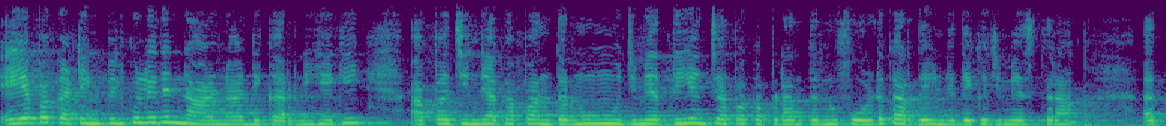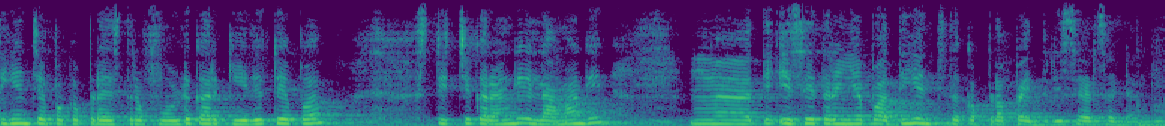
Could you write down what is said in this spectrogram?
ਇਹ ਆਪਾਂ ਕਟਿੰਗ ਬਿਲਕੁਲ ਇਹਦੇ ਨਾਲ ਨਾਲ ਨਹੀਂ ਕਰਨੀ ਹੈਗੀ। ਆਪਾਂ ਜਿੰਨਾ ਕੁ ਆਪਾਂ ਅੰਦਰ ਨੂੰ ਜਿਵੇਂ ਅੱਧੀ ਇੰਚ ਆਪਾਂ ਕੱਪੜਾ ਅੰਦਰ ਨੂੰ ਫੋਲਡ ਕਰਦੇ ਹੁੰਦੇ ਦੇਖੋ ਜਿਵੇਂ ਇਸ ਤਰ੍ਹਾਂ ਅੱਧੀ ਇੰਚ ਆਪਾਂ ਕੱਪੜਾ ਇਸ ਤਰ੍ਹਾਂ ਫੋਲਡ ਕਰਕੇ ਇਹਦੇ ਉੱਤੇ ਆਪਾਂ ਸਟਿਚ ਕਰਾਂਗੇ ਲਾਵਾਂਗੇ। ਅਮ, ਤੇ ਇਸੇ ਤਰ੍ਹਾਂ ਹੀ ਆਪਾਂ ਅੱਧੀ ਇੰਚ ਦਾ ਕੱਪੜਾ ਆਪਾਂ ਇਧਰਲੀ ਸਾਈਡ ਛੱਡਾਂਗੇ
